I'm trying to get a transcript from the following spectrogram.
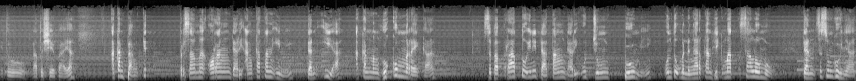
Itu Ratu Sheba ya. Akan bangkit bersama orang dari angkatan ini dan ia akan menghukum mereka sebab ratu ini datang dari ujung bumi untuk mendengarkan hikmat Salomo dan sesungguhnya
